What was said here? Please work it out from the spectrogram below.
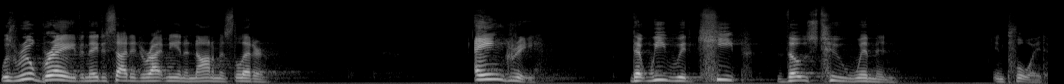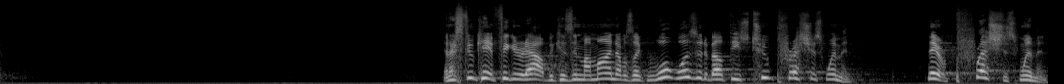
was real brave and they decided to write me an anonymous letter. Angry that we would keep those two women employed. And I still can't figure it out because in my mind I was like, what was it about these two precious women? They are precious women.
